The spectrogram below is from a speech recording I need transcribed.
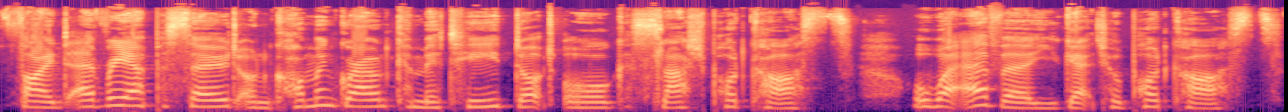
Find every episode on commongroundcommittee.org slash podcasts or wherever you get your podcasts.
